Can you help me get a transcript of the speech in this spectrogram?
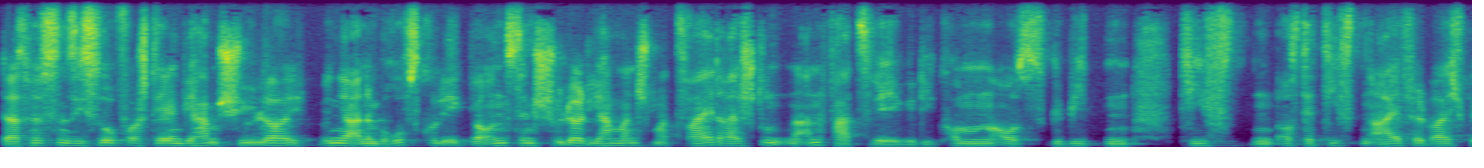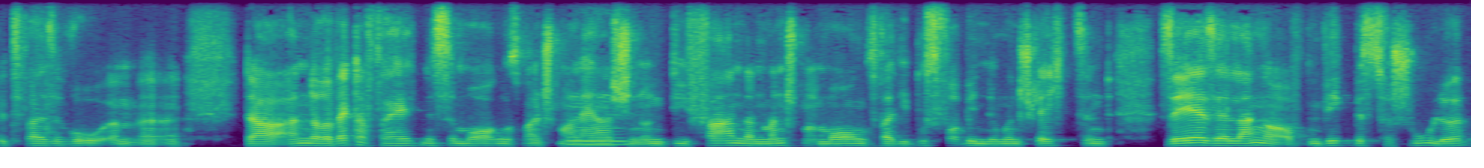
Das müssen Sie sich so vorstellen. Wir haben Schüler, ich bin ja an einem Berufskolleg, bei uns sind Schüler, die haben manchmal zwei, drei Stunden Anfahrtswege. Die kommen aus Gebieten tiefsten, aus der tiefsten Eifel beispielsweise, wo ähm, äh, da andere Wetterverhältnisse morgens manchmal mhm. herrschen und die fahren dann manchmal morgens, weil die Busverbindungen schlecht sind, sehr, sehr lange auf dem Weg bis zur Schule.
